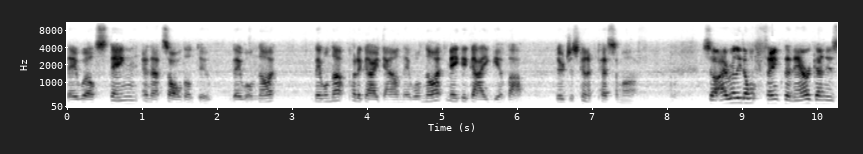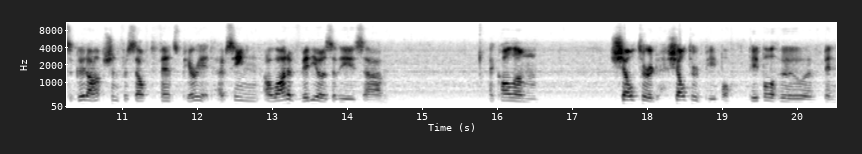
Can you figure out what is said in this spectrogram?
They will sting and that's all they'll do. They will not they will not put a guy down. They will not make a guy give up. They're just going to piss him off. So I really don't think that an air gun is a good option for self-defense. Period. I've seen a lot of videos of these. Um, I call them sheltered sheltered people, people who have been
